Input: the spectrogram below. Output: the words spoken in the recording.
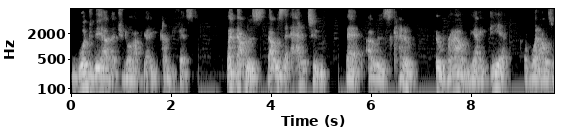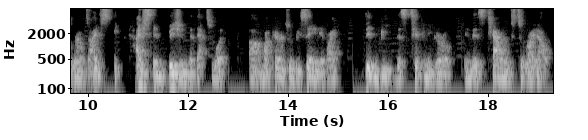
What do they have that you don't have? Yeah, you can't be first. Like that was that was the attitude that I was kind of around the idea of what I was around. So I just I just envisioned that that's what uh, my parents would be saying if I didn't beat this Tiffany girl in this challenge to write out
